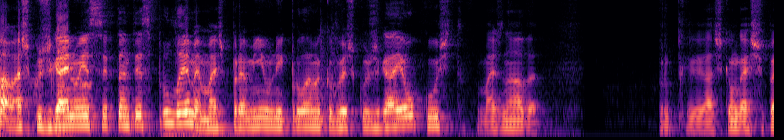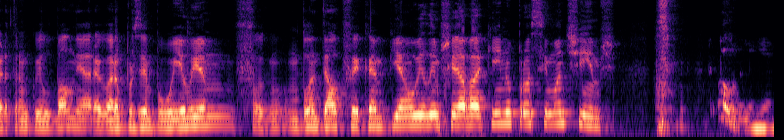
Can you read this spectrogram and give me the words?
Pá, acho que o Gai não ia ser tanto esse problema, é mais para mim o único problema que eu vejo com o Gai é o custo, mais nada. Porque acho que é um gajo super tranquilo de balnear. Agora, por exemplo, o William, um plantel que foi campeão, o William chegava aqui no próximo ano descíamos. Qual William?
